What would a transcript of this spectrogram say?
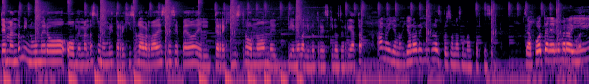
te mando mi número o me mandas tu número y te registro. La verdad es que ese pedo del te registro o no me viene valiendo 3 kilos de riata. Ah, no, yo no. Yo no registro a las personas nomás porque sí. O sea, puedo tener el número ahí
